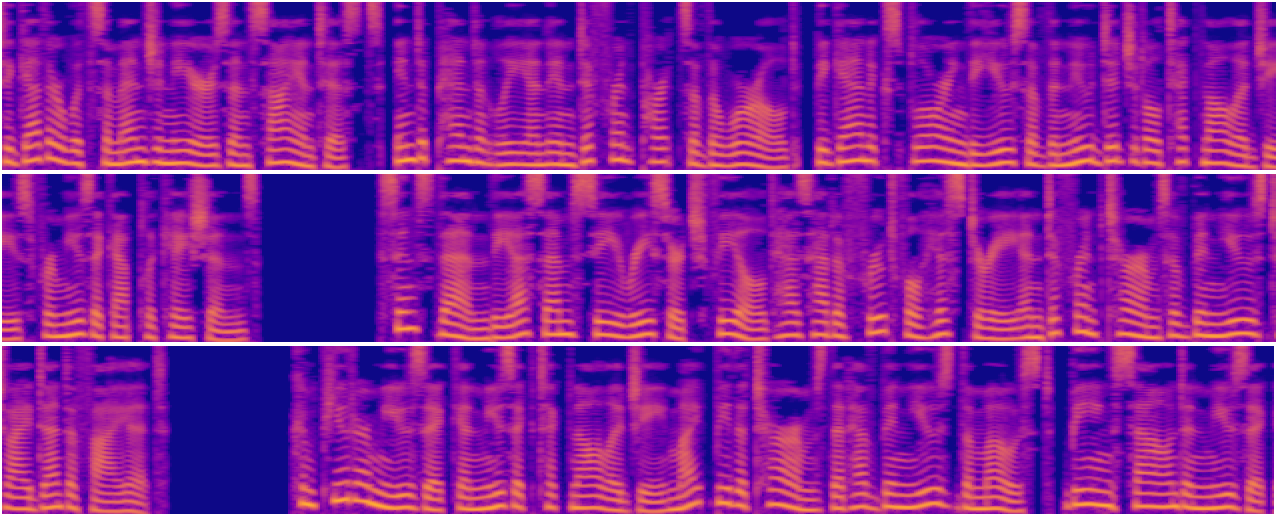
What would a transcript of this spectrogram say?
together with some engineers and scientists, independently and in different parts of the world, began exploring the use of the new digital technologies for music applications. Since then the SMC research field has had a fruitful history and different terms have been used to identify it. Computer music and music technology might be the terms that have been used the most, being sound and music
